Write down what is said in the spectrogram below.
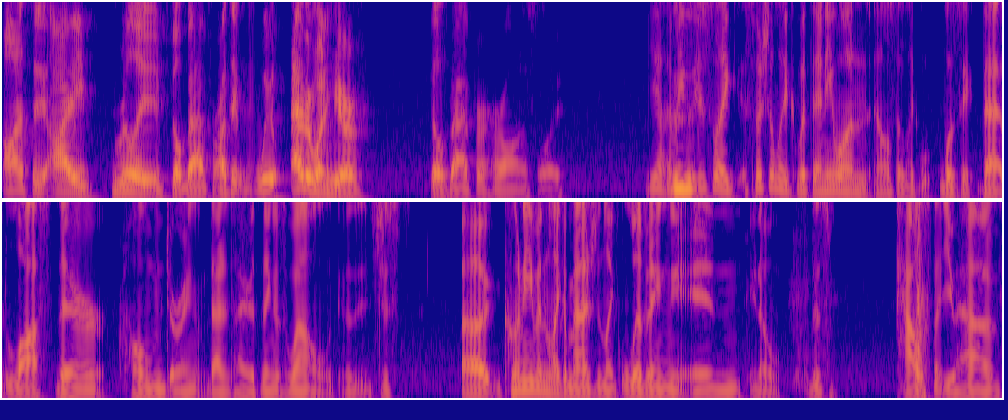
Honestly, I really feel bad for her. I think we, everyone here, feels bad for her. Honestly. Yeah, I mean, just like especially like with anyone else that like was it that lost their home during that entire thing as well. it Just uh couldn't even like imagine like living in you know this house that you have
